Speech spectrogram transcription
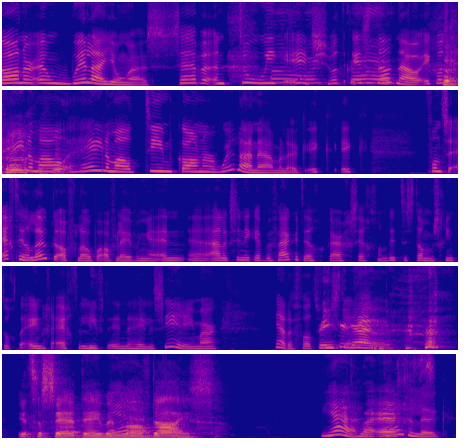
Connor en Willa, jongens. Ze hebben een two-week Oh itch. Wat is dat nou? Ik was helemaal, helemaal team Connor Willa namelijk. Ik, ik vond ze echt heel leuk de afgelopen afleveringen. En eh, Alex en ik hebben vaker tegen elkaar gezegd van... dit is dan misschien toch de enige echte liefde in de hele serie. Maar ja, dat valt Think tegen. again. It's a sad day when love dies. Ja, Maar echt. duidelijk.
